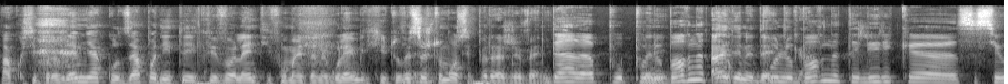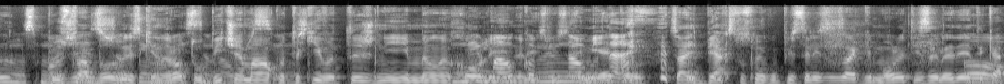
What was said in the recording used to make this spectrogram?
ако си преведем някои от западните еквиваленти в момента на големите хитове, също може да си прережем вените. Да, да, по, по, Нали? любовната, Айде не дей по любовната лирика със сигурност може. Плюс това българския народ обича малко красиви такива тъжни меланхолии. Не, малко нали, ми смисъл, много, ами, да. ето, сега бягство сме го писали с Заки, моля ти се, не дей О, така.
